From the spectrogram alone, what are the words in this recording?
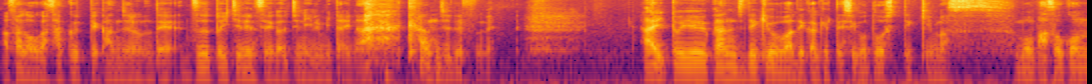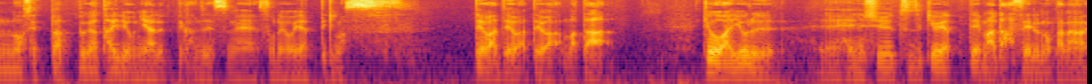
朝顔が咲くって感じなのでずっと1年生がうちにいるみたいな 感じですね。はいという感じで今日は出かけて仕事をしてきます。もうパソコンのセットアップが大量にあるって感じですね。それをやってきます。ではではではまた。今日は夜、えー、編集続きをやってまあ出せるのかな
